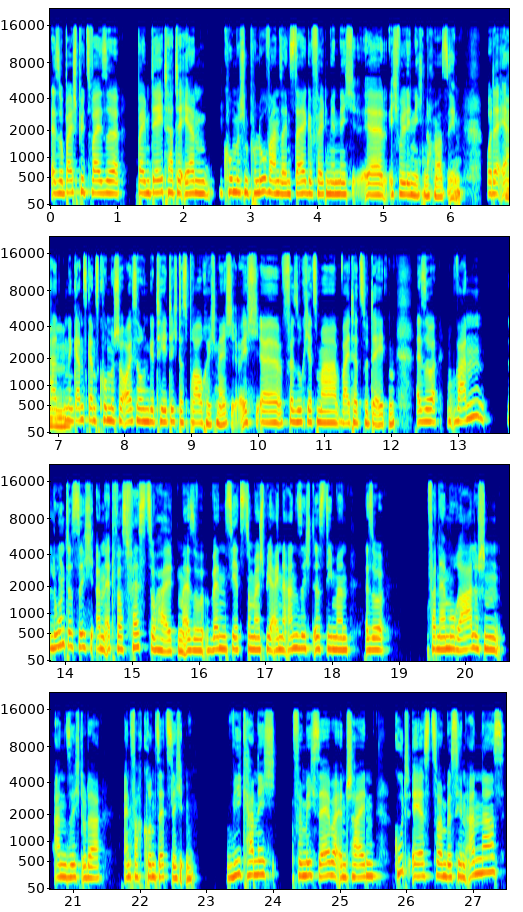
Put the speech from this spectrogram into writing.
Also beispielsweise beim Date hatte er einen komischen Pullover an, sein Style gefällt mir nicht, äh, ich will den nicht nochmal sehen. Oder er mhm. hat eine ganz, ganz komische Äußerung getätigt, das brauche ich nicht. Ich äh, versuche jetzt mal weiter zu daten. Also wann lohnt es sich, an etwas festzuhalten? Also wenn es jetzt zum Beispiel eine Ansicht ist, die man, also von der moralischen Ansicht oder einfach grundsätzlich, wie kann ich für mich selber entscheiden, gut, er ist zwar ein bisschen anders,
